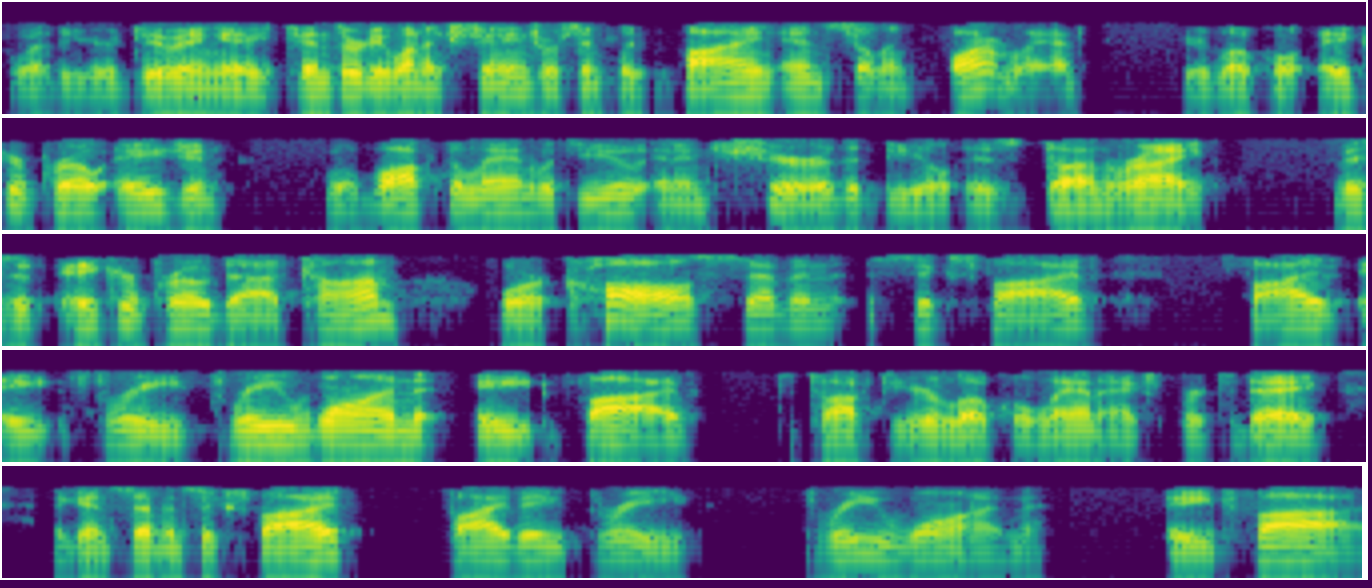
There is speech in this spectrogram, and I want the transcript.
Whether you're doing a 1031 exchange or simply buying and selling farmland, your local Acre Pro agent will walk the land with you and ensure the deal is done right. Visit acrepro.com or call 765 583 3185 to talk to your local land expert today. Again, 765 583 3185.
